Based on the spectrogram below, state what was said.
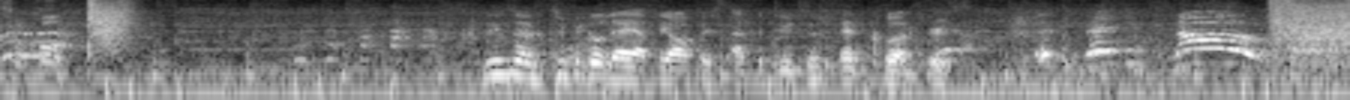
So cool. This is a typical day at the office at the dude's headquarters. Make it snow!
